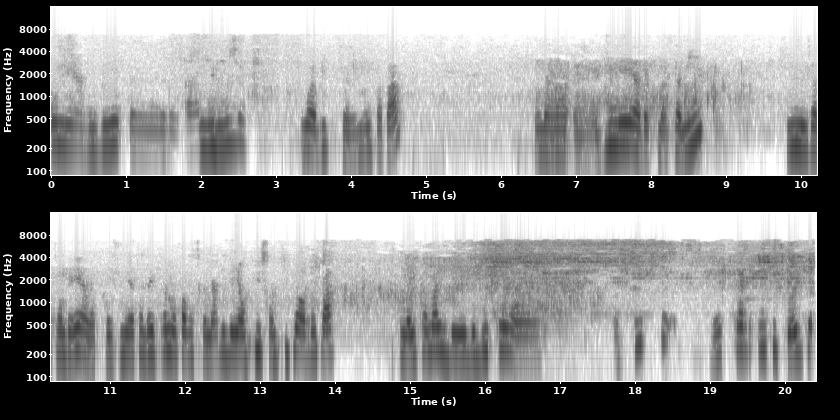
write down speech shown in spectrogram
on est arrivé euh, à Mulhouse, où habite euh, mon papa. On a euh, dîné avec ma famille, qui nous attendait, alors que je m'y attendais vraiment pas parce qu'on est arrivé en plus un petit peu en retard. On a eu pas mal de, bouchons en, en Suisse. Je vais faire une petite pause.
